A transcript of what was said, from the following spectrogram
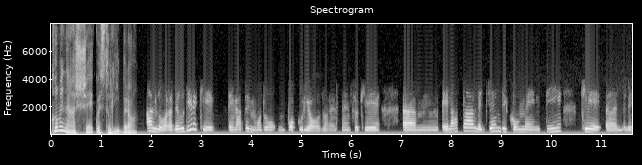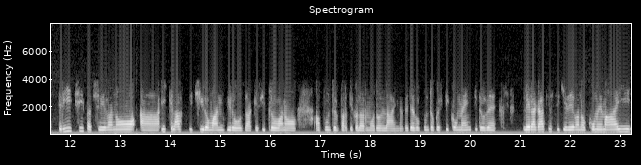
Come nasce questo libro? Allora, devo dire che è nata in modo un po' curioso, nel senso che um, è nata leggendo i commenti che eh, le lettrici facevano ai classici romanzi rosa che si trovano appunto in particolar modo online. Vedevo appunto questi commenti dove le ragazze si chiedevano come mai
